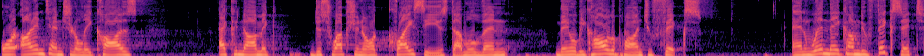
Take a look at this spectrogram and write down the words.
or unintentionally cause economic disruption or crises that will then they will be called upon to fix. And when they come to fix it,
